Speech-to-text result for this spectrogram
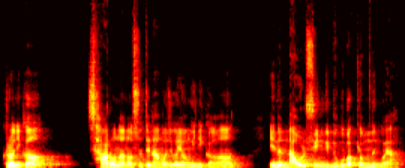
그러니까 4로 나눴을 때 나머지가 0이니까 얘는 나올 수 있는 게 누구밖에 없는 거야.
